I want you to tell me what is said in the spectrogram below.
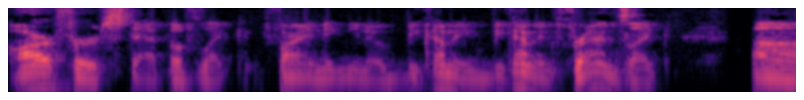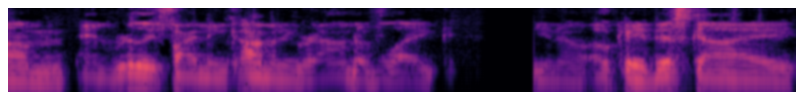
our first step of like finding you know becoming becoming friends like um and really finding common ground of like you know, okay, this guy,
